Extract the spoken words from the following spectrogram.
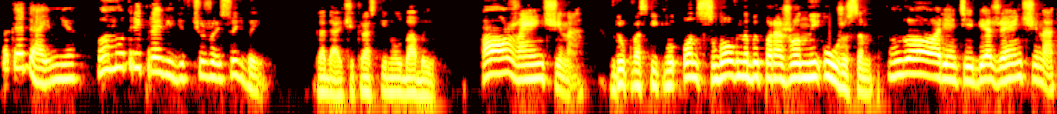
Погадай мне, о мудрый провидец чужой судьбы. Гадальщик раскинул бобы. О, женщина! Вдруг воскликнул он, словно бы пораженный ужасом. «Горе тебе, женщина!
